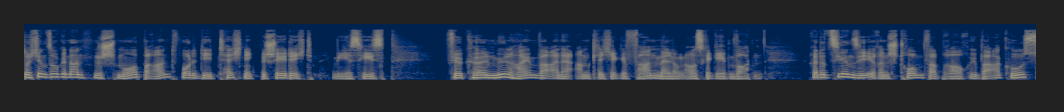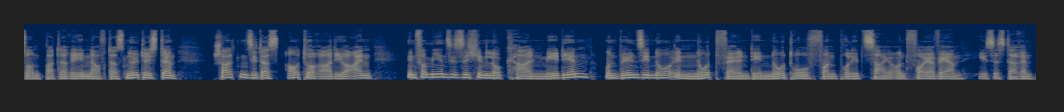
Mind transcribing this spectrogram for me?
Durch den sogenannten Schmorbrand wurde die Technik beschädigt, wie es hieß. Für Köln-Mülheim war eine amtliche Gefahrenmeldung ausgegeben worden. Reduzieren Sie Ihren Stromverbrauch über Akkus und Batterien auf das Nötigste, schalten Sie das Autoradio ein, informieren Sie sich in lokalen Medien und wählen Sie nur in Notfällen den Notruf von Polizei und Feuerwehr, hieß es darin.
